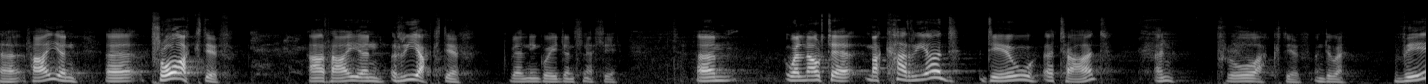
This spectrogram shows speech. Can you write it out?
Uh, rhai yn uh, proactif, a rhai yn reactif, fel ni'n gweud yn llnellu. Um, Wel nawr te, mae cariad Dyw y Tad yn proactif, yn dweud. Fe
